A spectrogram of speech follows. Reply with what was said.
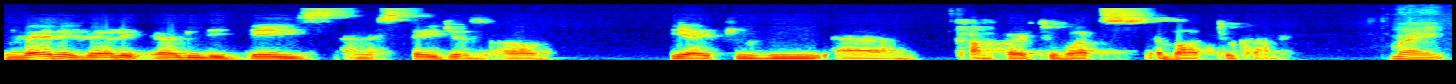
very, very early days and stages of BIPV um, compared to what's about to come. Right.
